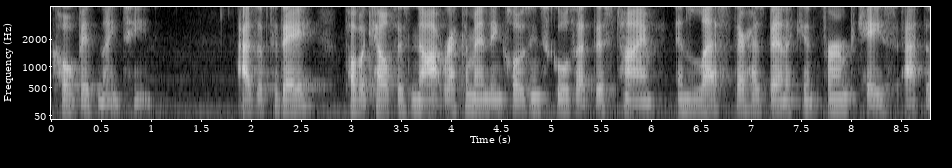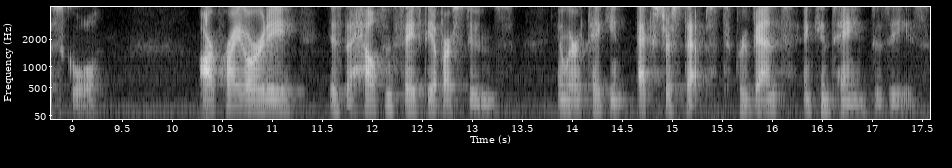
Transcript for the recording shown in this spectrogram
COVID-19. As of today, public health is not recommending closing schools at this time unless there has been a confirmed case at the school. Our priority is the health and safety of our students, and we are taking extra steps to prevent and contain disease.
